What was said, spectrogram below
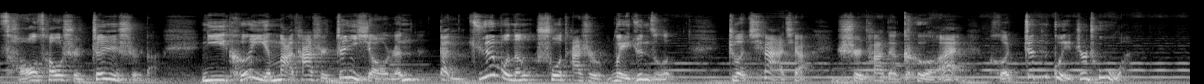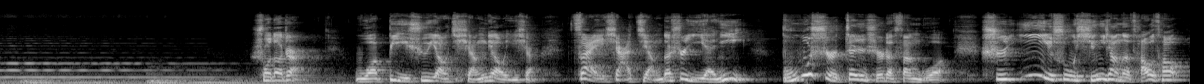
曹操是真实的，你可以骂他是真小人，但绝不能说他是伪君子。这恰恰是他的可爱和珍贵之处啊！说到这儿，我必须要强调一下，在下讲的是演绎。不是真实的三国，是艺术形象的曹操。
